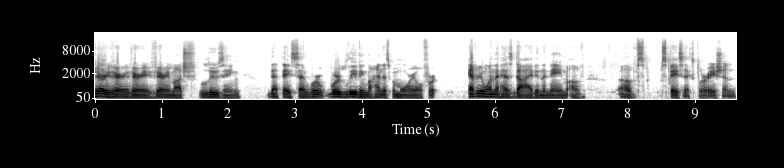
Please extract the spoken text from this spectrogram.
very very very very much losing. That they said we're we're leaving behind this memorial for everyone that has died in the name of of space exploration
